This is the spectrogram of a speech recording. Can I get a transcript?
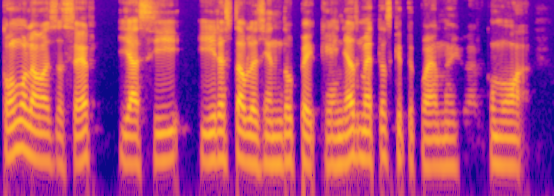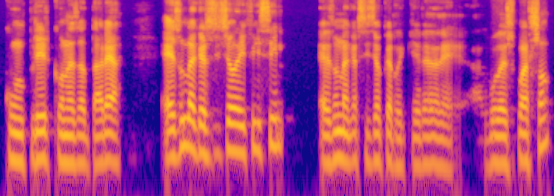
cómo la vas a hacer y así ir estableciendo pequeñas metas que te puedan ayudar como a cumplir con esa tarea. Es un ejercicio difícil, es un ejercicio que requiere de algo de esfuerzo,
